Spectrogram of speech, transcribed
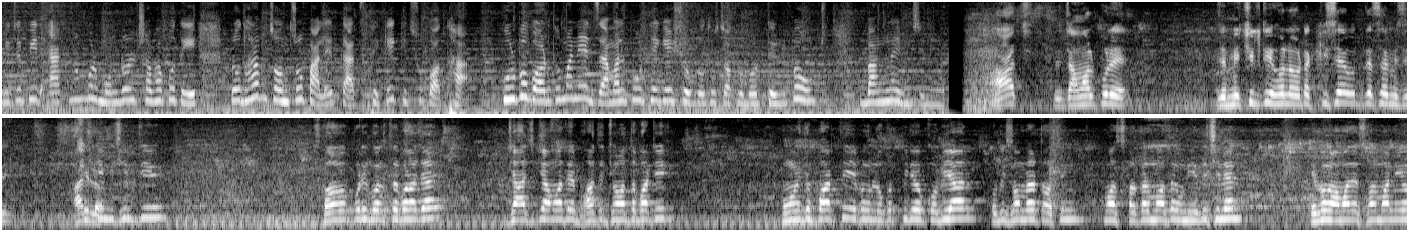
বিজেপির এক নম্বর মণ্ডল সভাপতি প্রধান চন্দ্র পালের কাছ থেকে কিছু কথা। পূর্ব বর্ধমানের জামালপুর থেকে সুব্রত চক্রবর্তীর রিপোর্ট বাংলা ইঞ্জিনিয়ার আজ জামালপুরে যে মিছিলটি হলো ওটা কিসের উদ্দেশ্যে মিছিল ছিল? আজকে মিছিলটি সর্বোপরি বলতে পারা যায় যে আজকে আমাদের ভারতের জনতা পার্টির মনোনীত প্রার্থী এবং লোকপ্রিয় কবিয়াল কবি সম্রাট অসীম কুমার সরকার মহাশয় উনি এসেছিলেন এবং আমাদের সম্মানীয়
